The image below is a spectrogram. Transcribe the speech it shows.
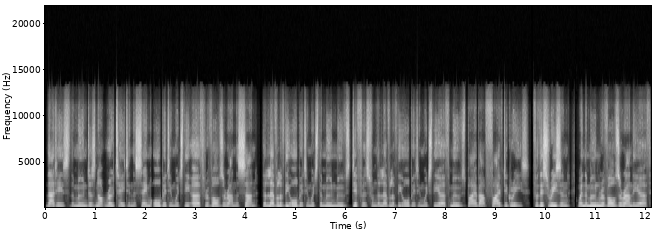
That is, the moon does not rotate in the same orbit in which the Earth revolves around the sun. The level of the orbit in which the moon moves differs from the level of the orbit in which the Earth moves by about 5 degrees. For this reason, when the moon revolves around the Earth,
